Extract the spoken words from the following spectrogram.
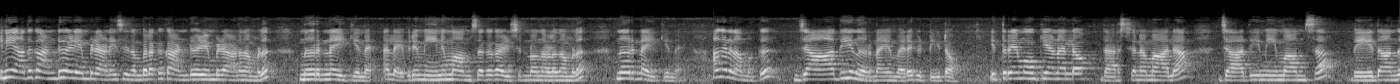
ഇനി അത് കണ്ടു കഴിയുമ്പോഴാണ് ഈ ചിദംബലമൊക്കെ കണ്ടു കഴിയുമ്പോഴാണ് നമ്മൾ നിർണയിക്കുന്നത് അല്ലെ? ഇവർ മീനും മാംസമൊക്കെ കഴിച്ചിട്ടുണ്ടോ എന്നുള്ളത് നമ്മൾ നിർണയിക്കുന്നത് അങ്ങനെ നമുക്ക് ജാതി നിർണയം വരെ കിട്ടിയിട്ടോ ഇത്രയും നോക്കിയാണല്ലോ. ദർശനമാല ജാതി മീമാംസ വേദാന്ത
